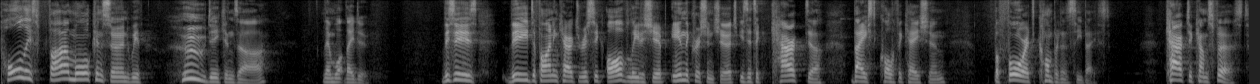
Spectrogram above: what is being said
Paul is far more concerned with who deacons are than what they do. This is the defining characteristic of leadership in the Christian church is it's a character based qualification before it's competency based. Character comes first,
